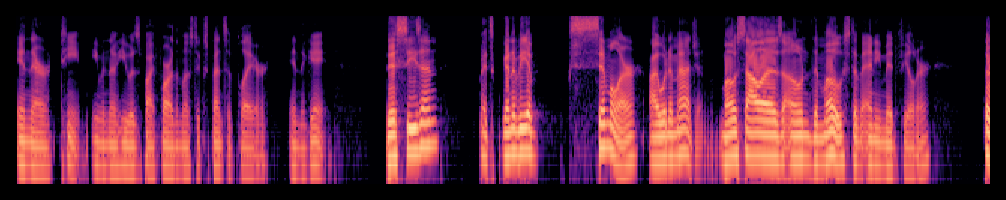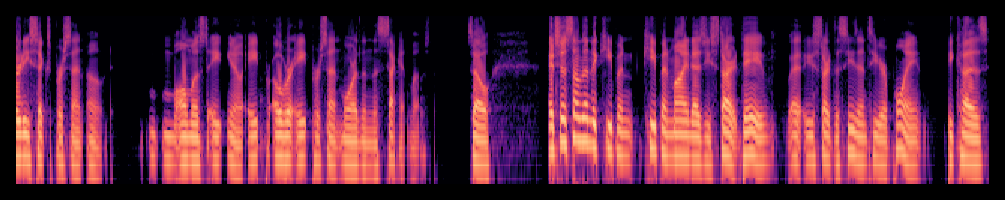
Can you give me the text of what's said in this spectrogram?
in their team, even though he was by far the most expensive player in the game. This season, it's going to be a similar, I would imagine. Mo Salah has owned the most of any midfielder, 36% owned. Almost 8, you know, 8 over 8% more than the second most. So, it's just something to keep in keep in mind as you start, Dave. Uh, you start the season. To your point, because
